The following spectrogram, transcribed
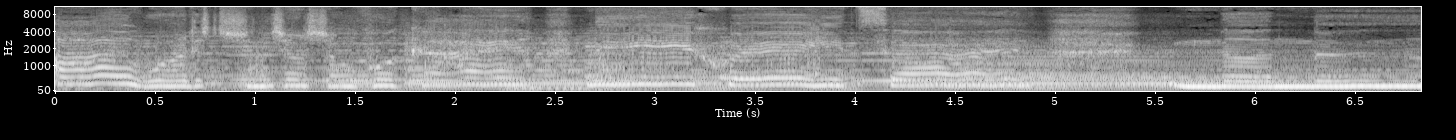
爱，我的逞强像活该，你会在哪呢。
